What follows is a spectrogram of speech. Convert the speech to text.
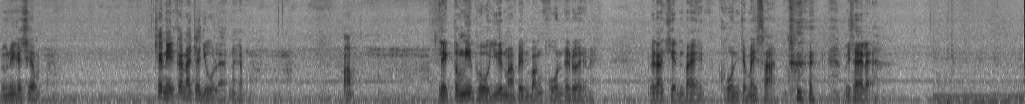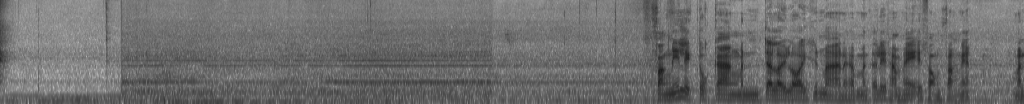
ตรงนี้ก็เชื่อมแค่นี้ก็น่าจะอยู่แล้วนะครับปั๊บเหล็กตรงนี้โผล่ยื่นมาเป็นบางโคนได้ด้วยไหมเวลาเข็นไปโคนจะไม่สาด ไม่ใช่แหละ ฝั่งนี้เหล็กตัวกลางมันจะลอยๆขึ้นมานะครับ มันก็เลยทำให้ไอ้สองฝั่งเนี้ยมัน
